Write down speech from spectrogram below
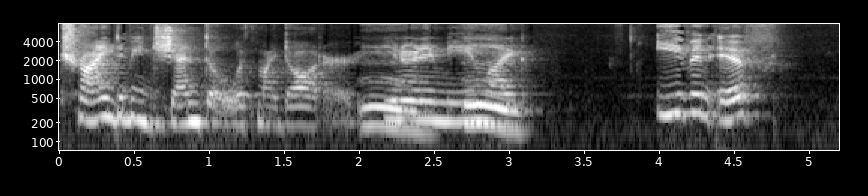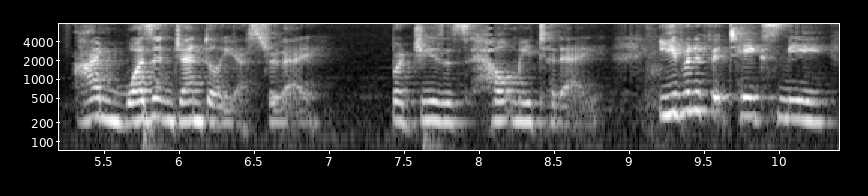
trying to be gentle with my daughter. You know what I mean? Like even if I wasn't gentle yesterday, but Jesus help me today. Even if it takes me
